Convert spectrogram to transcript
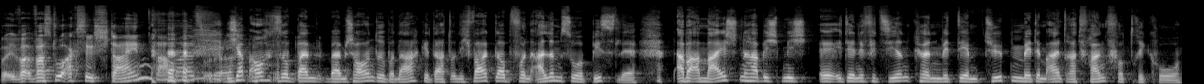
Warst du Axel Stein damals? Ich habe auch so beim, beim Schauen drüber nachgedacht und ich war, glaube von allem so ein bisschen. Aber am meisten habe ich mich äh, identifizieren können mit dem Typen mit dem Eintracht Frankfurt-Trikot.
